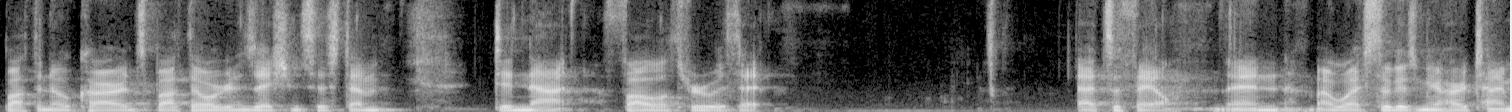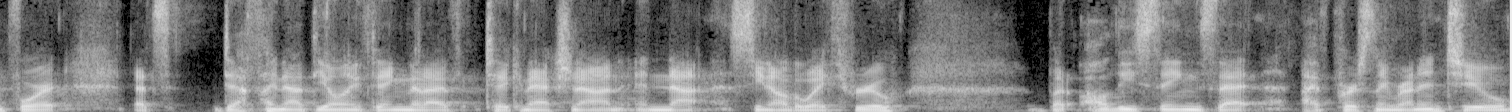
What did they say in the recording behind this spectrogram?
Bought the note cards, bought the organization system, did not follow through with it. That's a fail, and my wife still gives me a hard time for it. That's definitely not the only thing that I've taken action on and not seen all the way through. But all these things that I've personally run into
